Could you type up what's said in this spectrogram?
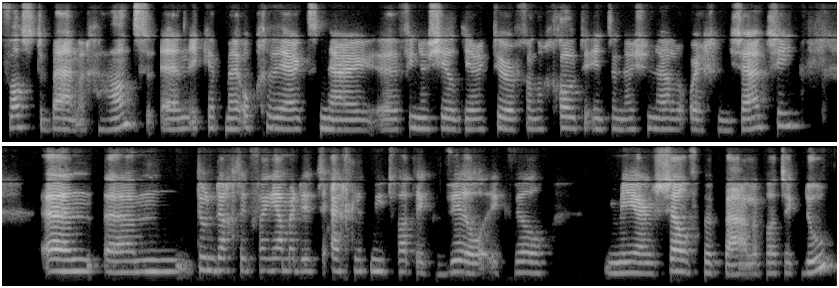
vaste banen gehad. En ik heb mij opgewerkt naar uh, financieel directeur van een grote internationale organisatie. En um, toen dacht ik van ja, maar dit is eigenlijk niet wat ik wil. Ik wil meer zelf bepalen wat ik doe.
